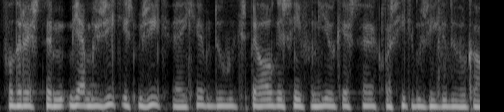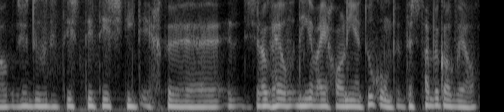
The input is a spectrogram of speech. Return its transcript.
voor de rest, eh, ja, muziek is muziek, weet je. Ik, bedoel, ik speel ook in symfonieorkesten, klassieke muziek dat doe ik ook. Dus dit, is, dit is niet echt... eh, er zijn ook heel veel dingen waar je gewoon niet aan toe komt. Dat snap ik ook wel.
